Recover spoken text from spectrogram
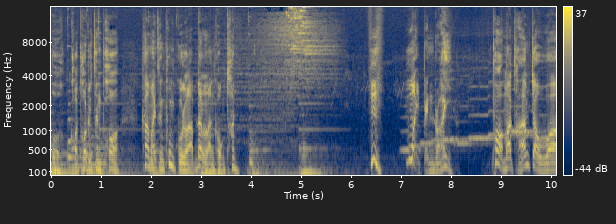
โอ้ ขอโทษด้วยท่านพ่อ ข้าหมายถึงพุ่มกุหลาบด้านหลังของท่านฮึม ไม่เป็นไร พ่อมาถามเจ้าว่า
